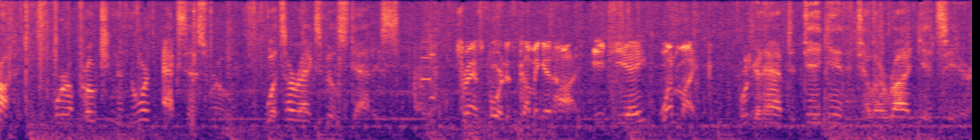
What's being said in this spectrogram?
Prophet, we're approaching the north access road. What's our exfil status? Transport is coming in hot. ETA, one mic. We're gonna have to dig in until our ride gets here.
